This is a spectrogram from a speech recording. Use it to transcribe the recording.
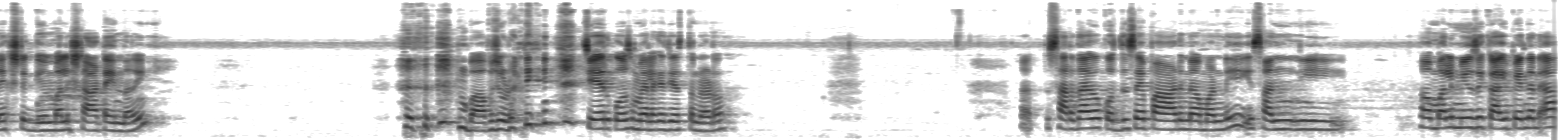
నెక్స్ట్ గేమ్ మళ్ళీ స్టార్ట్ అయిందని. బాబు చూడండి. చైర్ కోసం ఎలాగ చేస్తున్నాడో. సరదాగా కొద్దిసేపు ఆడినామండి. ఈ సన్ ఈ మళ్ళీ మ్యూజిక్ ఆగిపోయిందండి ఆ,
